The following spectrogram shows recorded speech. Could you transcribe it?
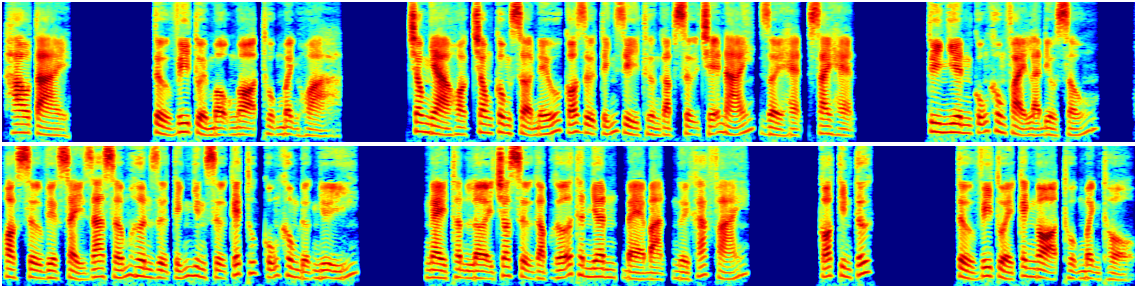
Hao tài. Tử vi tuổi mậu ngọ thuộc mệnh hỏa. Trong nhà hoặc trong công sở nếu có dự tính gì thường gặp sự trễ nải rời hẹn, sai hẹn. Tuy nhiên cũng không phải là điều xấu. Hoặc sự việc xảy ra sớm hơn dự tính nhưng sự kết thúc cũng không được như ý. Ngày thuận lợi cho sự gặp gỡ thân nhân, bè bạn, người khác phái. Có tin tức. Tử vi tuổi canh ngọ thuộc mệnh thổ.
